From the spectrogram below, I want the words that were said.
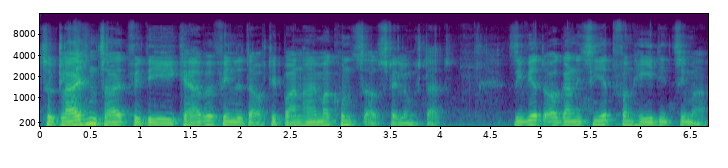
Zur gleichen Zeit wie die Kerbe findet auch die Bornheimer Kunstausstellung statt. Sie wird organisiert von Hedi Zimmer.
